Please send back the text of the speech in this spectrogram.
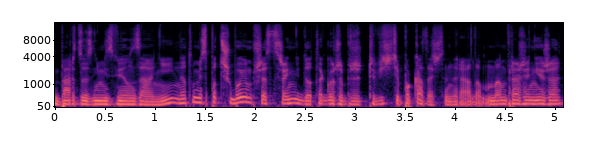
i bardzo z nim związani, natomiast potrzebują przestrzeni do tego, żeby rzeczywiście pokazać ten Radom. Mam wrażenie, że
